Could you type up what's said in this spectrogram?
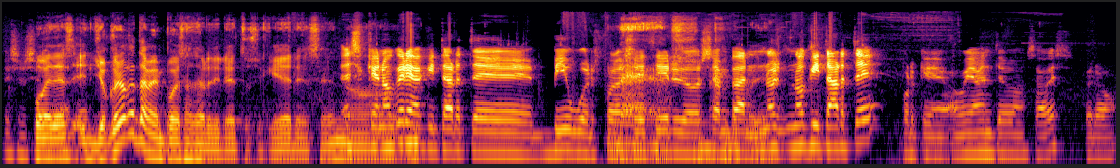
Eso sí. Puedes, yo creo que también puedes hacer directo si quieres, ¿eh? Es que no quería quitarte viewers, por así decirlo. O sea, en plan, no, no quitarte, porque obviamente, ¿sabes? Pero.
